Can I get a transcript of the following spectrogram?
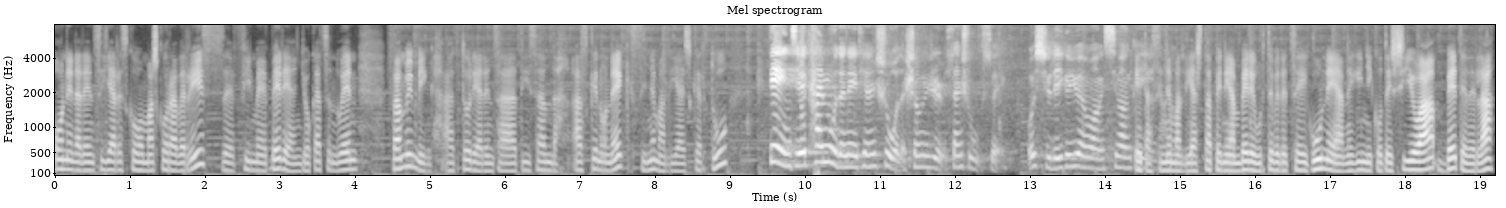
onenaren zilarrezko maskorra berriz, eh, filme berean jokatzen duen Fan Bingbing aktorearen zat izan da. Azken honek zinemaldia eskertu 电影节开幕的那天是我的生日，三十五岁。我许了一个愿望，希望可以 eta zinemaldia astapenean bere urtebedetze egunean eginiko desioa bete dela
